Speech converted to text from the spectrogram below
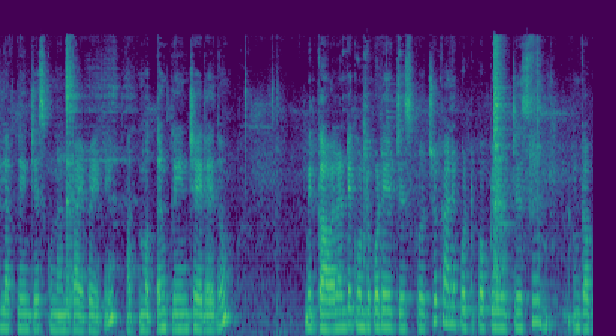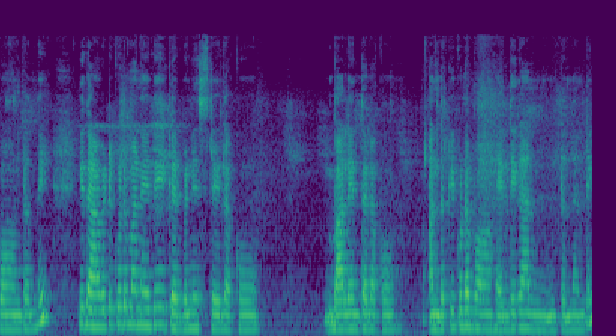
ఇలా క్లీన్ చేసుకున్నాను పైపు అయితే మొత్తం క్లీన్ చేయలేదు. మీరు కావాలంటే గుండు కూడా యూజ్ చేసుకోవచ్చు కానీ పొట్టుపప్పు యూజ్ చేస్తే ఇంకా బాగుంటుంది. ఇది ఆవిటి కూడా అనేది గర్భిణీ స్త్రీలకు బాలింతలకు అందరికీ కూడా బా హెల్దీగా ఉంటుందండి.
